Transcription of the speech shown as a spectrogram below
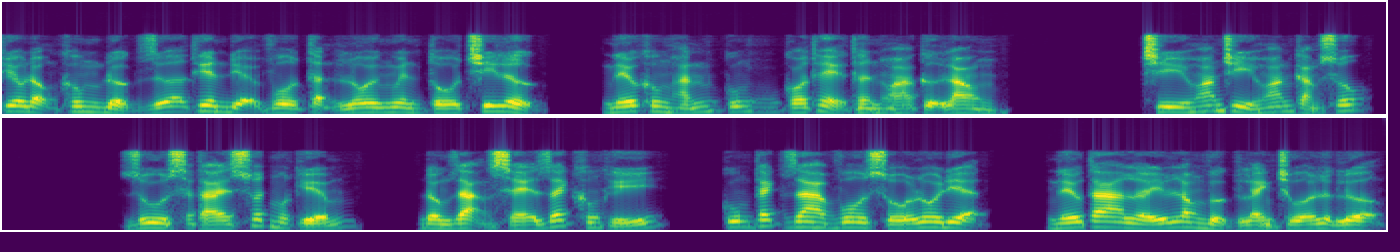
khiêu động không được giữa thiên địa vô tận lôi nguyên tố chi lực, nếu không hắn cũng có thể thân hóa cự long. Trì hoãn trì hoãn cảm xúc. Dù sẽ tái xuất một kiếm, đồng dạng sẽ rách không khí, cũng tách ra vô số lôi điện, nếu ta lấy long vực lãnh chúa lực lượng,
